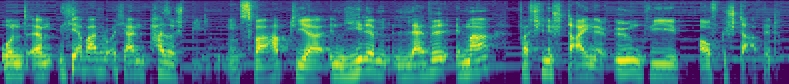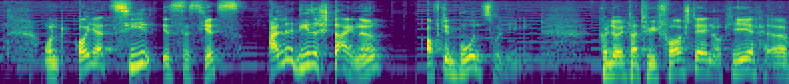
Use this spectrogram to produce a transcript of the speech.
Und ähm, hier erwartet euch ein Puzzlespiel. Und zwar habt ihr in jedem Level immer verschiedene Steine irgendwie aufgestapelt. Und euer Ziel ist es jetzt, alle diese Steine auf den Boden zu legen. könnt ihr euch natürlich vorstellen, okay, äh,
